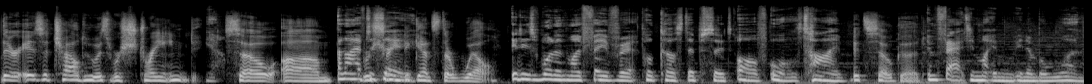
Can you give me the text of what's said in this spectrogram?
There is a child who is restrained. Mm-hmm. Yeah. So, um, And I have to restrained say- against their will. It is one of my favorite podcast episodes of all time. It's so good. In fact, it might even be number one.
